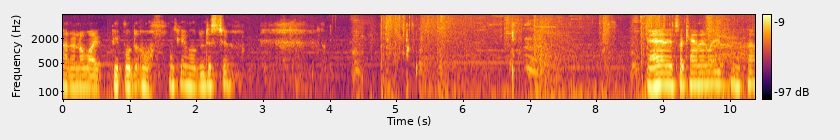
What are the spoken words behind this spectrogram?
I don't know why people do. Oh, okay, we'll do this too. And it's a cannon wave. Okay.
